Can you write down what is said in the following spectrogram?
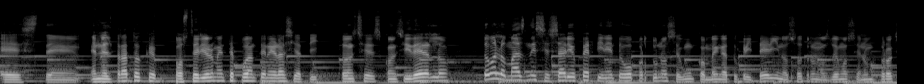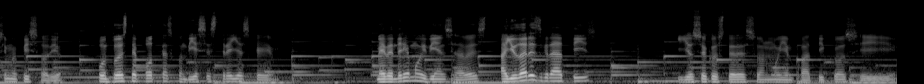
este, en el trato que posteriormente puedan tener hacia ti. Entonces, considéralo, toma lo más necesario, pertinente u oportuno según convenga tu criterio y nosotros nos vemos en un próximo episodio. Punto este podcast con 10 estrellas que me vendría muy bien, ¿sabes? Ayudar es gratis y yo sé que ustedes son muy empáticos y,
